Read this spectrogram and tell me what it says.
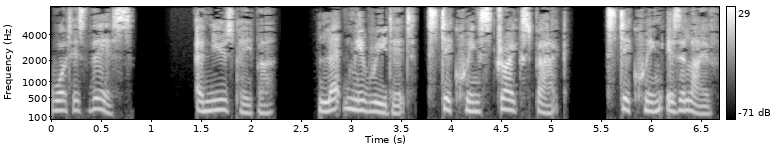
What is this? A newspaper. Let me read it. Stickwing strikes back. Stickwing is alive.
